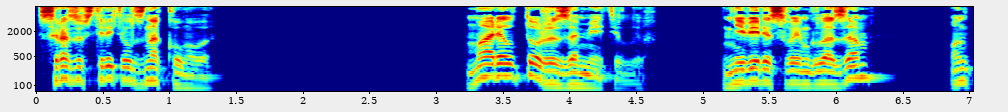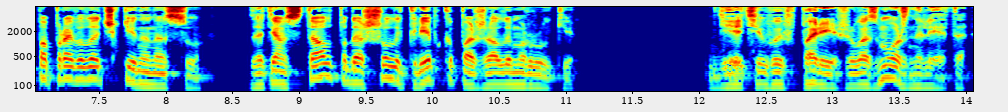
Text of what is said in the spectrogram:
Сразу встретил знакомого. Марил тоже заметил их. Не веря своим глазам, он поправил очки на носу, затем встал, подошел и крепко пожал им руки. «Дети, вы в Париже, возможно ли это?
